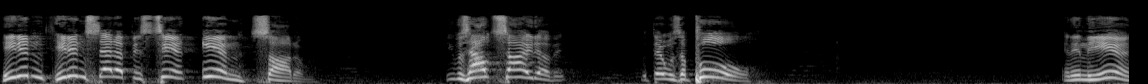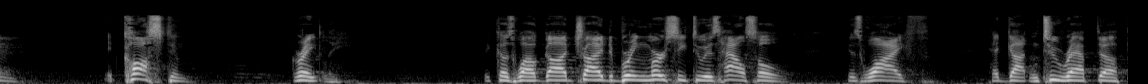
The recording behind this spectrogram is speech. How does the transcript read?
He didn't, he didn't set up his tent in Sodom. He was outside of it, but there was a pull. And in the end, it cost him greatly. Because while God tried to bring mercy to his household, his wife had gotten too wrapped up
